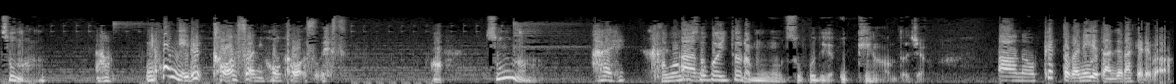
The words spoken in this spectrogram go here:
そうなの？あ日本にいるカワウソは日本カワウソです。あ、そうなの？はい。カワウソがいたらもうそこで OK なんだじゃあの、ペットが逃げたんじゃなければ、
